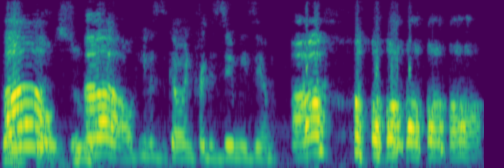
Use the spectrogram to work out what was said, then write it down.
what I was. Oh, oh, he was going for the zoomy zoom. Oh,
